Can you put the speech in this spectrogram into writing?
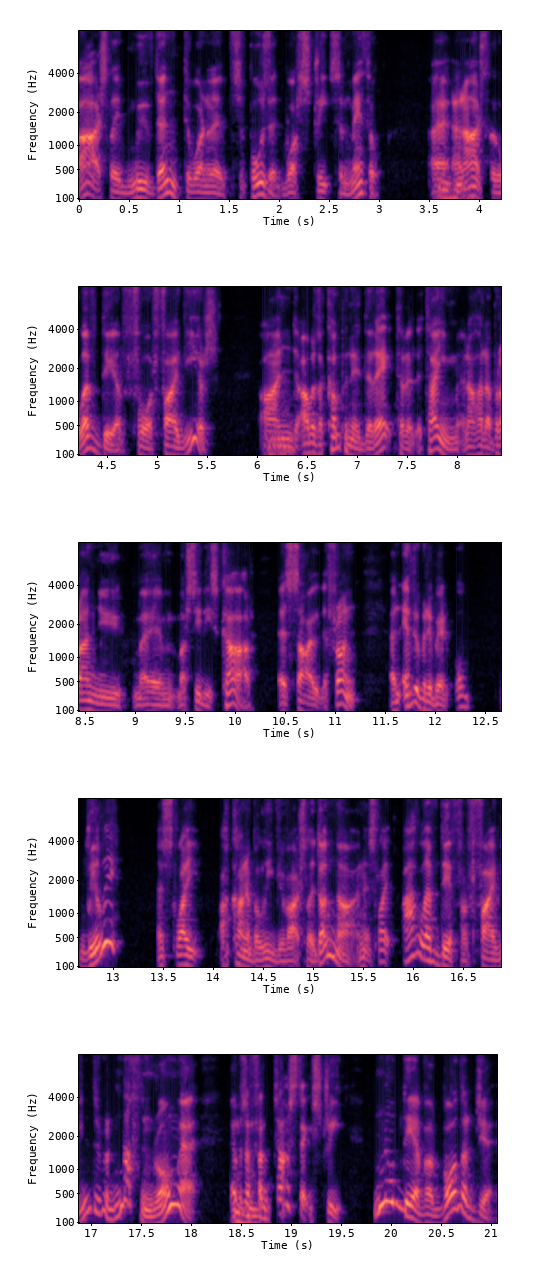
I actually moved into one of the supposed worst streets in Methil, uh, mm-hmm. and I actually lived there for five years. And mm-hmm. I was a company director at the time, and I had a brand new um, Mercedes car. It sat out the front, and everybody went, "Oh, really?" It's like I can't believe you've actually done that. And it's like I lived there for five years. There was nothing wrong with it. It was mm-hmm. a fantastic street. Nobody ever bothered you.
